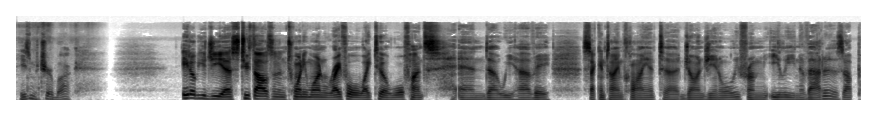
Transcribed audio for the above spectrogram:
He's a mature buck. AWGS 2021 rifle whitetail wolf hunts, and uh, we have a second time client, uh, John Gianoli from Ely, Nevada, is up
